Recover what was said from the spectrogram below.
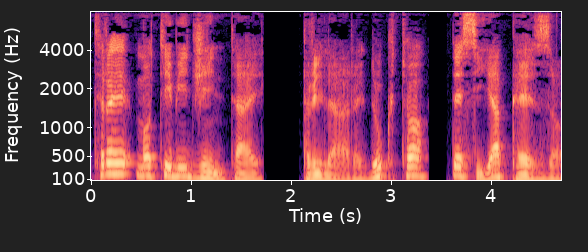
tre motivigintai pri la reducto de sia peso.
